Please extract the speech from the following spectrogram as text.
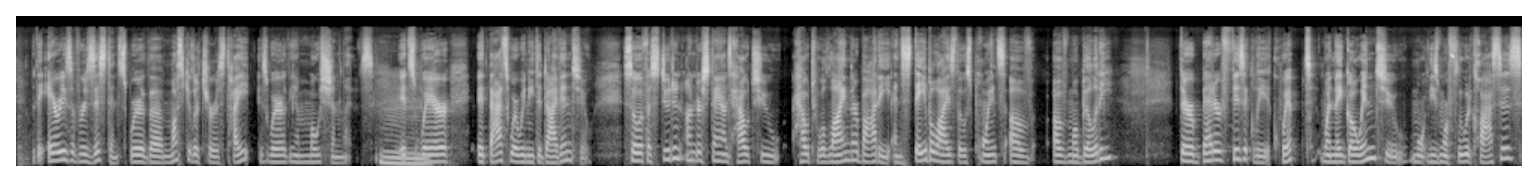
But the areas of resistance where the musculature is tight is where the emotion lives. It's mm. where it that's where we need to dive into. So if a student understands how to how to align their body and stabilize those points of of mobility, they're better physically equipped when they go into more, these more fluid classes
